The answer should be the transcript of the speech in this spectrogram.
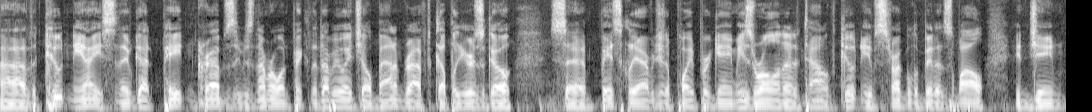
uh, the Kootenay Ice, and they've got Peyton Krebs. He was number one pick in the WHL Bantam draft a couple years ago. So basically averaging a point per game. He's rolling into town with Kootenay. Have struggled a bit as well in James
